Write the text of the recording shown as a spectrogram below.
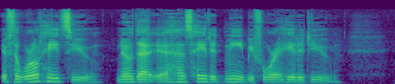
If the world hates you, know that it has hated me before it hated you.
